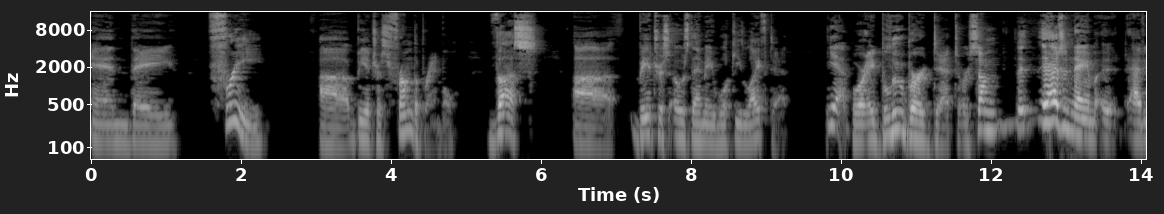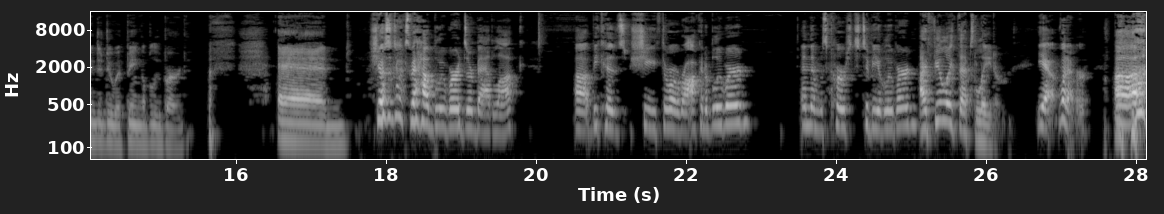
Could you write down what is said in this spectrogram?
and they free uh, Beatrice from the bramble. Thus, uh, Beatrice owes them a Wookiee life debt. Yeah, or a bluebird debt or some it, it has a name uh, having to do with being a bluebird and she also talks about how bluebirds are bad luck, uh, because she threw a rock at a bluebird, and then was cursed to be a bluebird. i feel like that's later Yeah, whatever. Uh,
